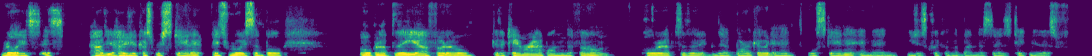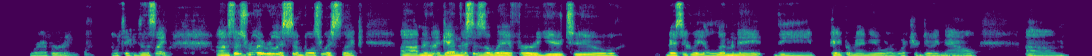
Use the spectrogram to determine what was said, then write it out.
really, it's it's how do you, how do your customers scan it? It's really simple. Open up the uh, photo to the camera app on the phone, hold it up to the, the barcode, and it will scan it. And then you just click on the button that says "Take me this wherever, and it'll take you to the site. Um, so it's really, really simple. It's really slick. Um, and again, this is a way for you to basically eliminate the paper menu or what you're doing now um,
